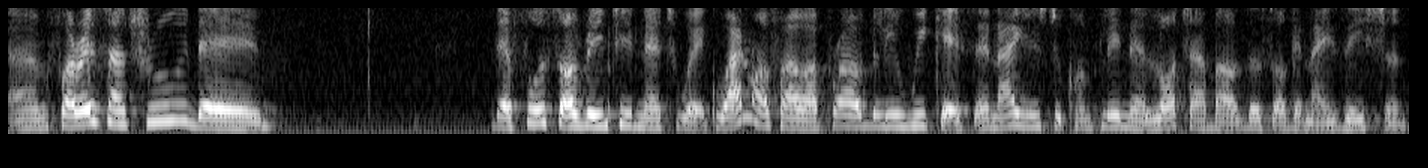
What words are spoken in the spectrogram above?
Um, for instance, through the the Food Sovereignty Network, one of our probably weakest, and I used to complain a lot about this organization,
